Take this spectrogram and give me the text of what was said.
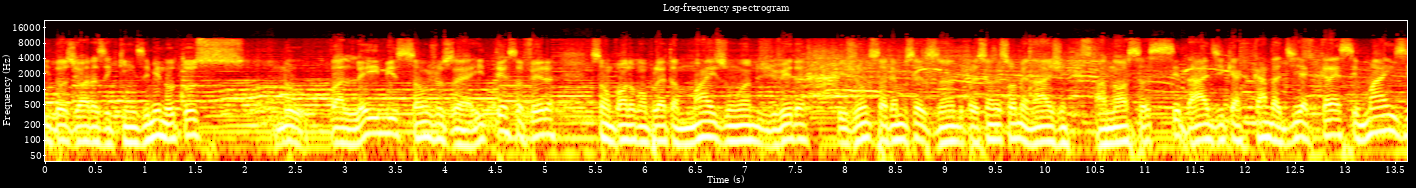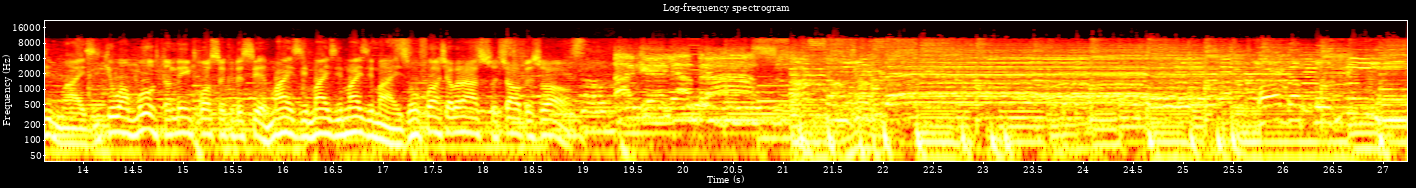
e 12 horas e 15 minutos no Valeime São José. E terça-feira, São Paulo completa mais um ano de vida e juntos estaremos rezando, prestando essa homenagem à nossa cidade que a cada dia cresce mais e mais e que o amor também possa crescer mais e mais e mais e mais. Um forte abraço, tchau pessoal. Aquele abraço, São José. Roga por mim.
